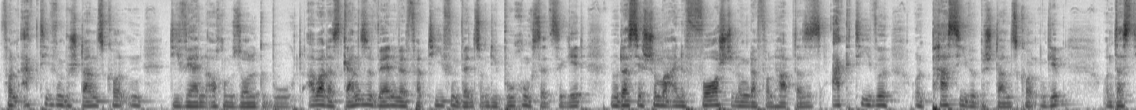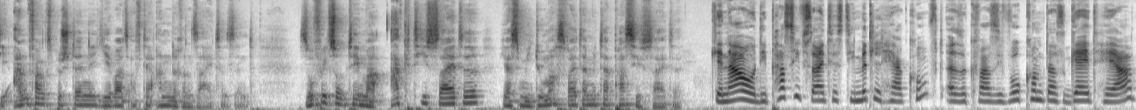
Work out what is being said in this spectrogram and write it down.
von aktiven Bestandskonten, die werden auch im Soll gebucht. Aber das Ganze werden wir vertiefen, wenn es um die Buchungssätze geht. Nur, dass ihr schon mal eine Vorstellung davon habt, dass es aktive und passive Bestandskonten gibt und dass die Anfangsbestände jeweils auf der anderen Seite sind. So viel zum Thema Aktivseite. Jasmin, du machst weiter mit der Passivseite. Genau, die Passivseite ist die Mittelherkunft, also quasi, wo kommt das Geld her,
